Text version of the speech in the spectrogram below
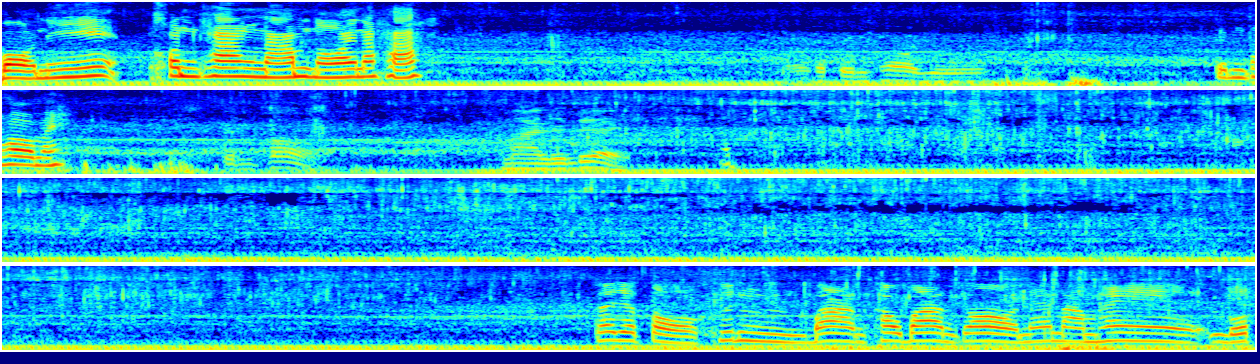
บ่อนี้ค่อนข้างน้ำน้อยนะคะก็เต็มท่ออยู่ เต็มท่อไหมเป็นท่อ มาเรื่อย ถ้าจะต่อขึ้นบ้านเข้าบ้านก็แนะนำให้ลด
